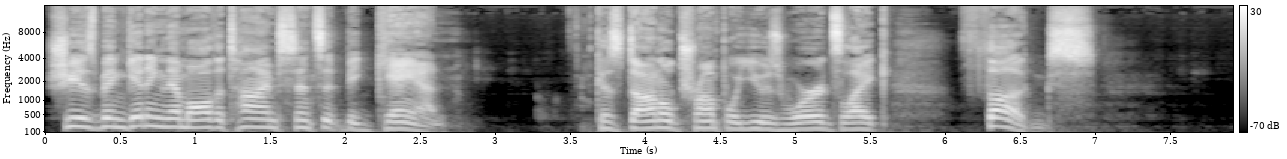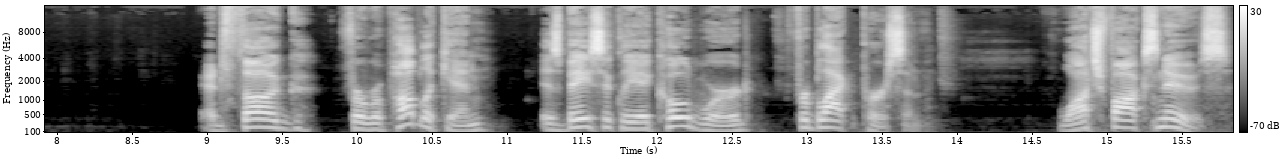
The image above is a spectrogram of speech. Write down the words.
She has been getting them all the time since it began. Because Donald Trump will use words like thugs. And thug for Republican is basically a code word for black person. Watch Fox News.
